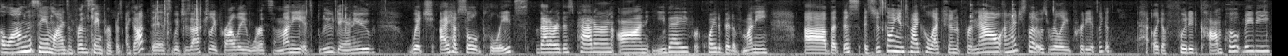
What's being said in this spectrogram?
along the same lines and for the same purpose. I got this, which is actually probably worth some money. It's Blue Danube which I have sold plates that are this pattern on eBay for quite a bit of money. Uh, but this is just going into my collection for now. And I just thought it was really pretty. It's like a like a footed compote maybe.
